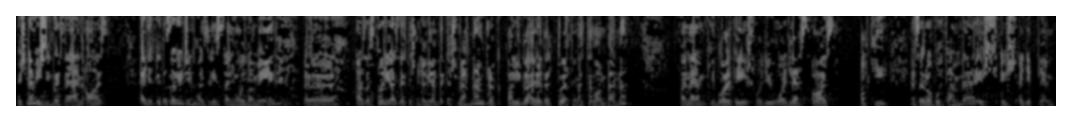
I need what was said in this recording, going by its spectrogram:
és nem is igazán az. Egyébként az Originhoz visszanyúlva még, az a sztori azért is nagyon érdekes, mert nem csak a liga eredet története van benne, hanem Kiborgé is, hogy ő hogy lesz az, aki, ez a robotember, és, és egyébként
